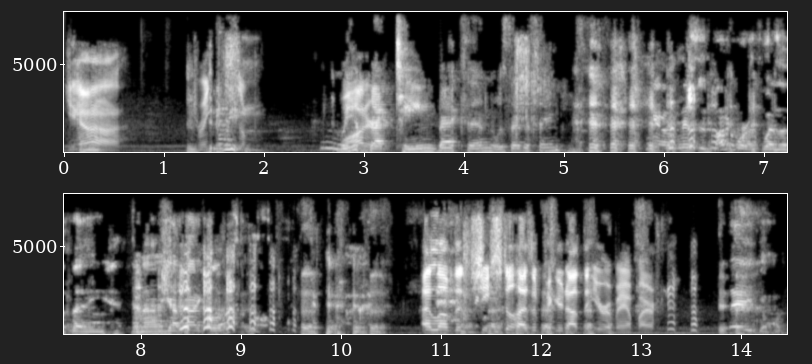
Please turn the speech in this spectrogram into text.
Yeah, drink Did we- some we had water. Bactine back then was that a thing You know, Mrs. Butterworth was a thing, and I got high cholesterol. I love that she still hasn't figured out that you're a vampire. There you go.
